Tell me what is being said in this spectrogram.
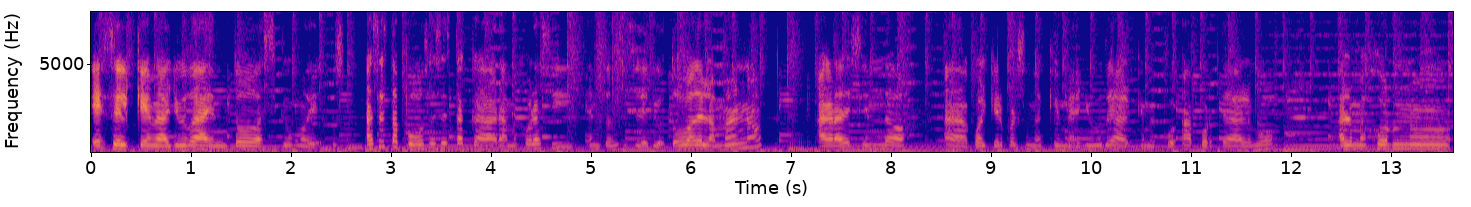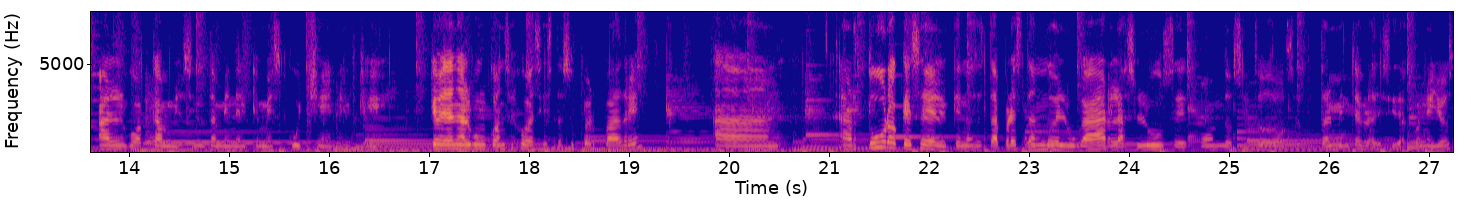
es el que me ayuda en todo, así como de, pues, haz esta pose, haz esta cara, mejor así. Entonces les digo, todo va de la mano, agradeciendo a cualquier persona que me ayude, al que me aporte algo. A lo mejor no algo a cambio, sino también el que me escuchen, el que, que me den algún consejo, así está súper padre. A, Arturo, que es el que nos está prestando el lugar, las luces, fondos y todo, o sea, totalmente agradecida con ellos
